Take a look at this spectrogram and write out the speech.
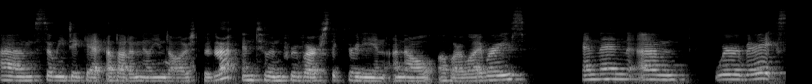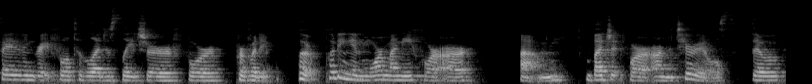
Um, so we did get about a million dollars for that and to improve our security in, in all of our libraries. And then um, we're very excited and grateful to the legislature for providing, putting in more money for our um, budget for our materials. So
